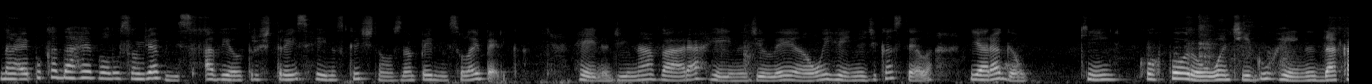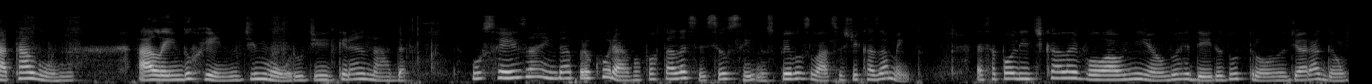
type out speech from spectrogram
Na época da Revolução de Avis, havia outros três reinos cristãos na Península Ibérica: Reino de Navarra, Reino de Leão e Reino de Castela e Aragão, que incorporou o antigo Reino da Catalunha, além do Reino de Moro de Granada. Os reis ainda procuravam fortalecer seus reinos pelos laços de casamento. Essa política levou à união do herdeiro do trono de Aragão,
